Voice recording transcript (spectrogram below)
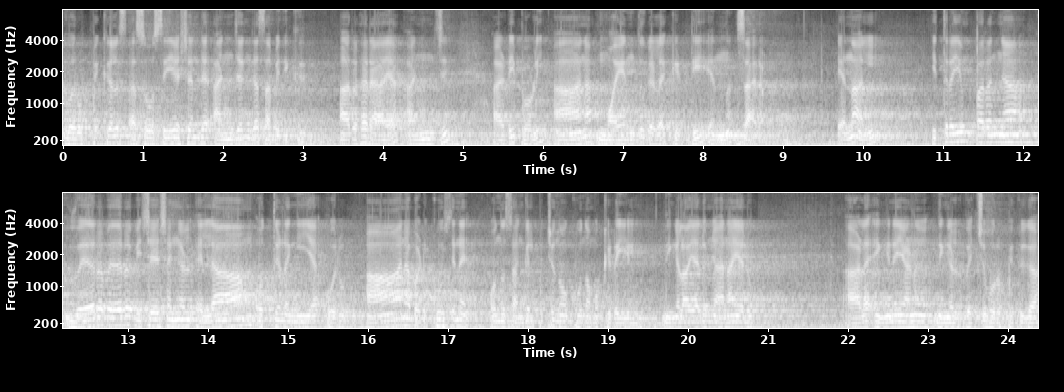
വെറുപ്പിക്കൽസ് അസോസിയേഷന്റെ അഞ്ചംഗ സമിതിക്ക് അർഹരായ അഞ്ച് അടിപൊളി ആന മൊയന്തുകളെ കിട്ടി എന്ന് സാരം. എന്നാൽ ഇത്രയും പറഞ്ഞ വേറെ വേറെ വിശേഷങ്ങൾ എല്ലാം ഒത്തിണങ്ങിയ ഒരു ആന ബടുക്കൂസിനെ ഒന്ന് സങ്കല്പിച്ചു നോക്കൂ നമുക്കിടയിൽ. നിങ്ങളായാലും ഞാനായാലും. ആളെ എങ്ങനെയാണ് നിങ്ങൾ വെച്ച് പൊറപ്പിക്കുക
